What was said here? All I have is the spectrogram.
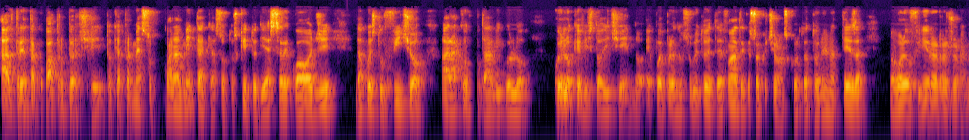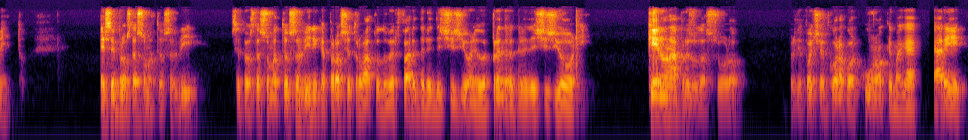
al 34% che ha permesso banalmente anche al sottoscritto di essere qua oggi da questo ufficio a raccontarvi quello quello che vi sto dicendo. E poi prendo subito le telefonate che so che c'è un ascoltatore in attesa, ma volevo finire il ragionamento. È sempre lo stesso Matteo Salvini, sempre lo stesso Matteo Salvini che però si è trovato a dover fare delle decisioni, a dover prendere delle decisioni che non ha preso da solo, perché poi c'è ancora qualcuno che magari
